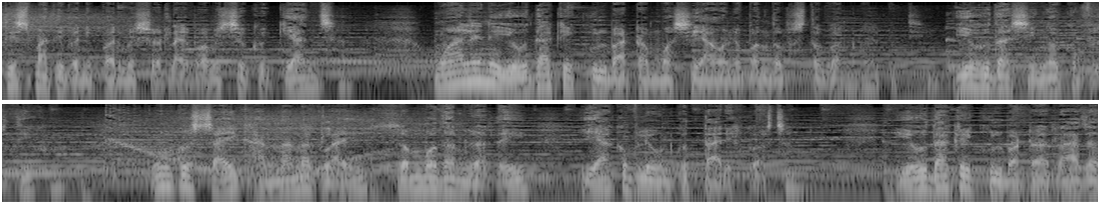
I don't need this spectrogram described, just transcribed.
त्यसमाथि पनि परमेश्वरलाई भविष्यको ज्ञान छ। उहाँले नै यहुदाकै कुलबाट मसी आउने बन्दोबस्त गर्नुभएको थियो। यहुदा सिंहको प्रतीक हो। उनको साई खानदानकलाई सम्बोधन गर्दै याकुबले उनको तारिफ गर्छन्। यहुदाकै कुलबाट राजा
